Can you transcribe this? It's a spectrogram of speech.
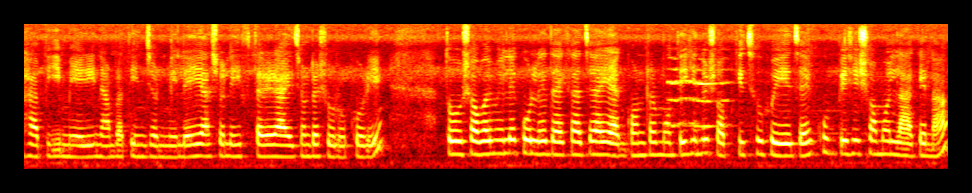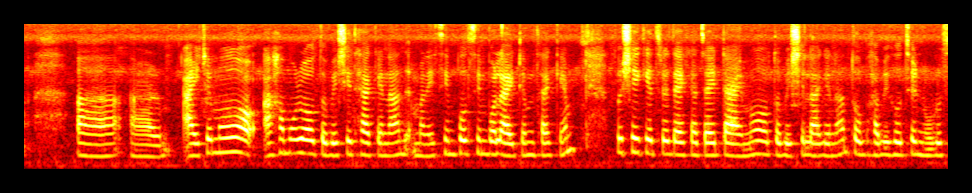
ভাবি, মেরিন আমরা তিনজন মিলেই আসলে ইফতারের আয়োজনটা শুরু করি। তো সবাই মিলে করলে দেখা যায় এক ঘণ্টার মধ্যেই কিন্তু সব কিছু হয়ে যায়। খুব বেশি সময় লাগে না। আর আইটেমও আহামরও অত বেশি থাকে না। মানে সিম্পল সিম্পল আইটেম থাকে। তো সেক্ষেত্রে দেখা যায় টাইমও অত বেশি লাগে না। তো ভাবি হচ্ছে নুডলস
